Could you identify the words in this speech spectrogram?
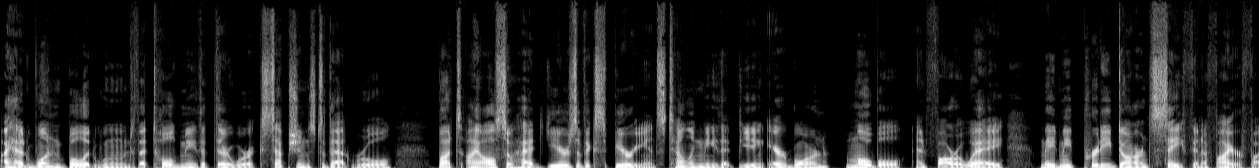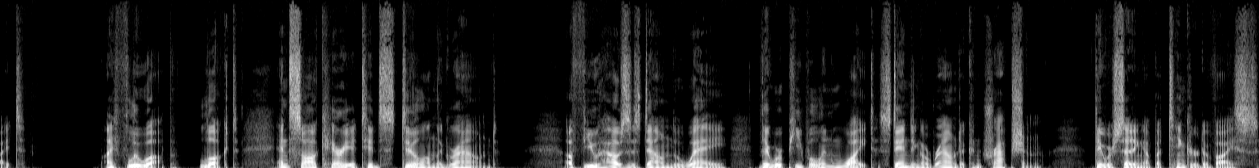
I had one bullet wound that told me that there were exceptions to that rule, but I also had years of experience telling me that being airborne, mobile, and far away made me pretty darn safe in a firefight. I flew up, looked, and saw Caryatid still on the ground. A few houses down the way, there were people in white standing around a contraption. They were setting up a tinker device.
